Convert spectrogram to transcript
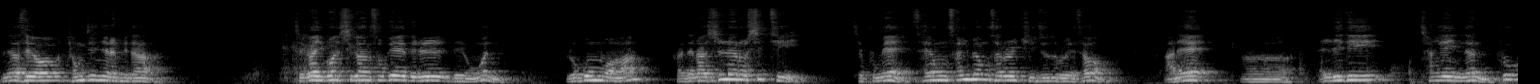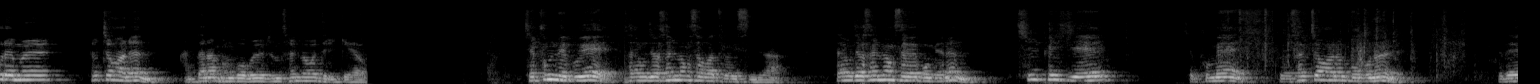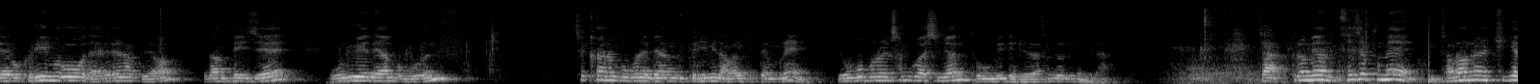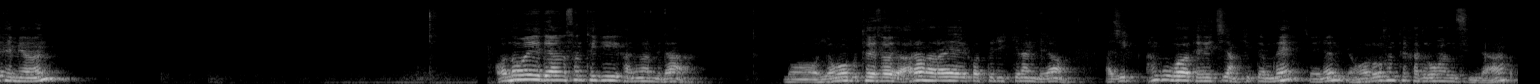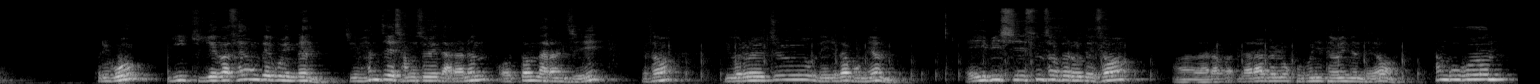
안녕하세요. 경진일입니다. 제가 이번 시간 소개해드릴 내용은 로봇모아 가데나 실레노 시티 제품의 사용 설명서를 기준으로 해서 안에 어, LED 창에 있는 프로그램을 설정하는 간단한 방법을 좀 설명을 드릴게요. 제품 내부에 사용자 설명서가 들어 있습니다. 사용자 설명서에 보면은 7페이지에 제품의 그 설정하는 부분을 그대로 그림으로 나열해 놨고요. 그 다음 페이지에 오류에 대한 부분, 체크하는 부분에 대한 그림이 나와 있기 때문에 이 부분을 참고하시면 도움이 되리라 생각이 됩니다. 자, 그러면 새 제품의 전원을 켜게 되면 언어에 대한 선택이 가능합니다. 뭐 영어부터 해서 여러 나라의 것들이 있긴 한데요. 아직 한국어가 되어 있지 않기 때문에 저희는 영어로 선택하도록 하겠습니다. 그리고 이 기계가 사용되고 있는 지금 현재 장소의 나라는 어떤 나라인지 그래서 이거를 쭉 내리다 보면 ABC 순서대로 돼서 아, 나라, 나라별로 구분이 되어 있는데요. 한국은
